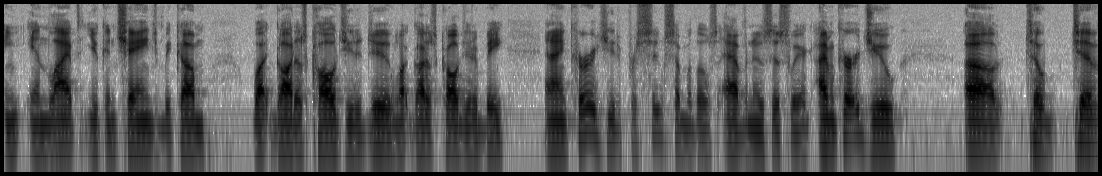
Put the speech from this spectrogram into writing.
in, in life that you can change and become what God has called you to do and what God has called you to be. And I encourage you to pursue some of those avenues this week. I encourage you uh, to, to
